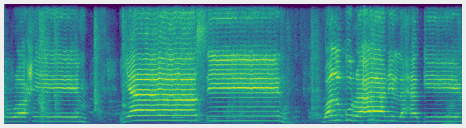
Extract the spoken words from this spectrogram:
الرحيم ياسين والقرآن الحكيم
